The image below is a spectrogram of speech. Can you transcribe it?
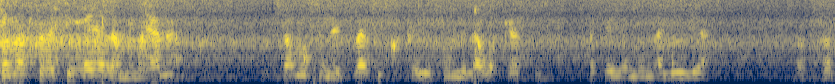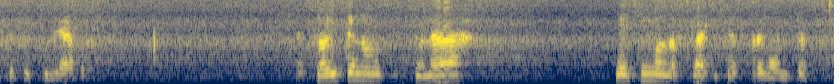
Son las tres y media de la mañana. Estamos en el clásico callejón del aguacate. Está cayendo una lluvia bastante peculiar. Hasta ahorita no hemos visto nada. Ya hicimos las clásicas preguntas.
